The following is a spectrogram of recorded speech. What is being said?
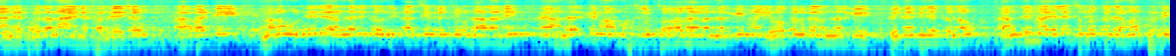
ఆయన బోధన ఆయన సందేశం. కాబట్టి మనం ఉండేది అందరితో కలిసిమెలిసి ఉండాలని మేము అందరికీ మా ముస్లిం సోదరులందరికీ మా యువకులందరికీ విజ్ఞప్తి చేస్తున్నాం. తండ్రి మహిళ సున్నతు జమాత్ ప్రతి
